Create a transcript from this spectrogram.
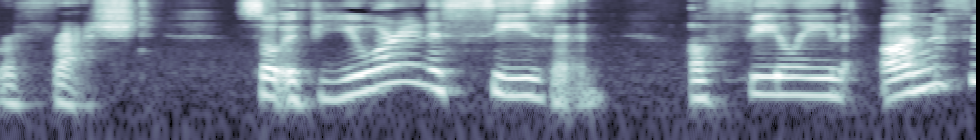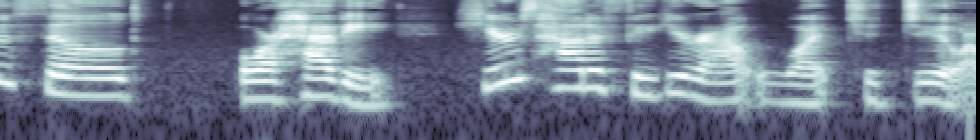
refreshed. So if you are in a season of feeling unfulfilled or heavy, here's how to figure out what to do.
